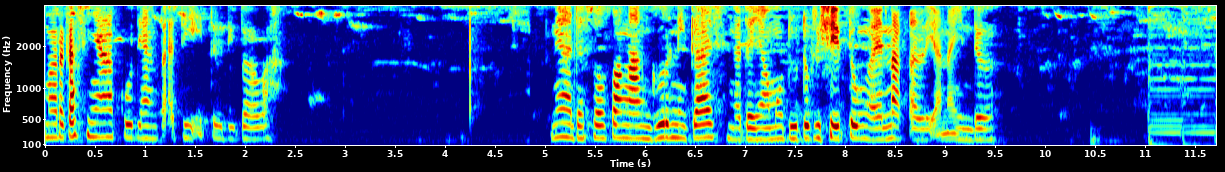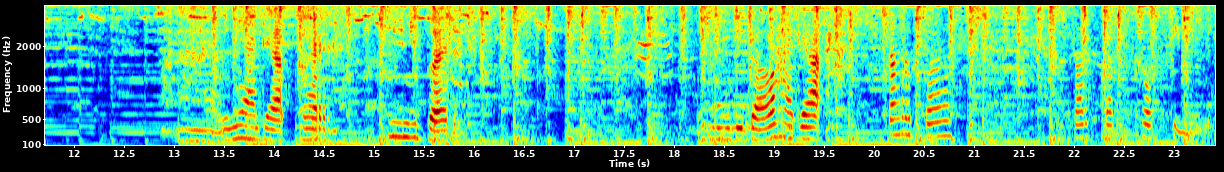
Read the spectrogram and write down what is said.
Markasnya aku yang tadi itu di bawah. Ini ada sofa nganggur nih guys. Nggak ada yang mau duduk di situ. Nggak enak kali anak Indo. Nah ini ada bar. Mini bar. Ini di bawah ada Starbucks. Starbucks Coffee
